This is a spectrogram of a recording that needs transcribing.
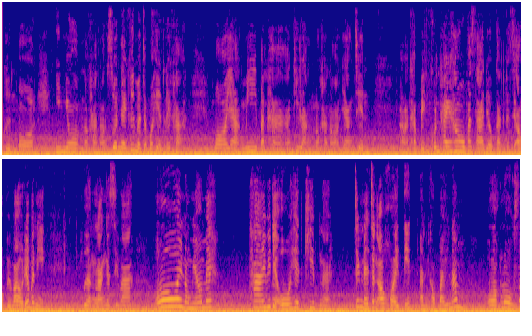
เพิ่นบอยินยอมเนาะค่ะเนาะส่วนใหญ่ขึ้นมันจะบ่เห็นเลยค่ะบออยากมีปัญหาที่หลังเนาะค่ะเนาะอย่างเช่นถ้าเป็นคนไทยเฮาภาษาเดียวกันก็สิเอาไปเว้าเด้อบัดนี้เบื้องหลังก็สิว่า โอ้ยน้องเมียวแม่ถ่ายวิดีโอเฮ็ดคลิปนะจังไหนจังเอาข่อยติดอันเข้าไปนํ ออกโลกโซ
